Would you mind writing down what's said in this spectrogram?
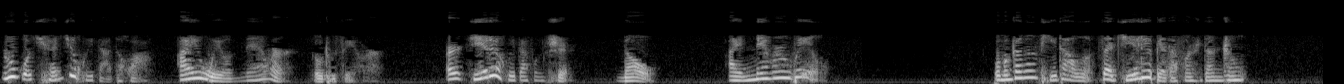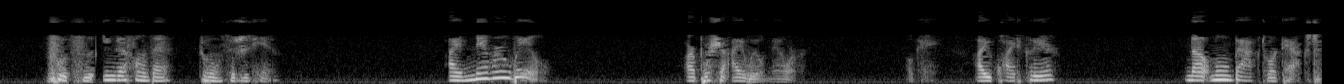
如果全句回答的话，I will never go to see her。而结略回答方式，No, I never will。我们刚刚提到了，在节略表达方式当中，副词应该放在助动词之前。I never will，而不是 I will never。OK，Are you quite clear? Now move back to our text.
